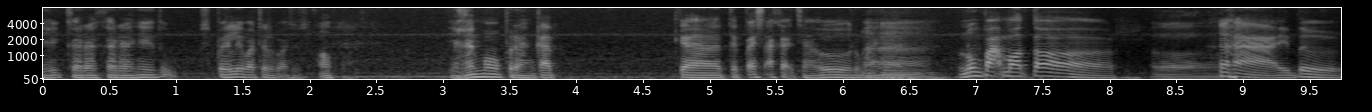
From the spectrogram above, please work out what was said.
ya gara-garanya itu sepele padahal Pak Sus apa? ya kan mau berangkat ke TPS agak jauh rumahnya Ah. numpak motor Oh, Haha, itu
